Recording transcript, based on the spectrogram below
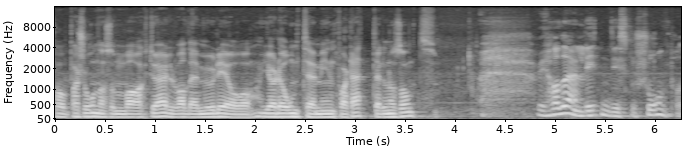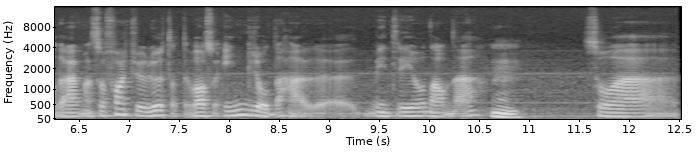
på personer som var aktuelle, var det mulig å gjøre det om til min kvartett eller noe sånt? Vi hadde en liten diskusjon på det, men så fant vi ut at det var så inngrodd, det her eh, min trio-navnet. Mm. Så eh,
